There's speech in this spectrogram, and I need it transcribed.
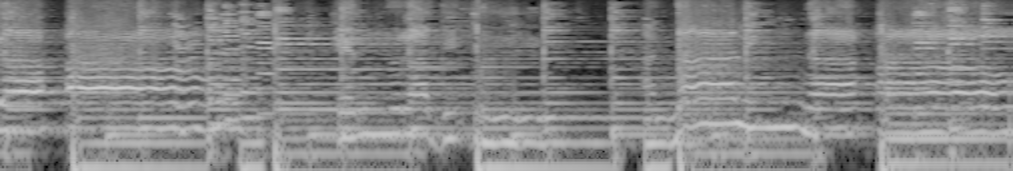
gaaw Ken rabiin analing naaw.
